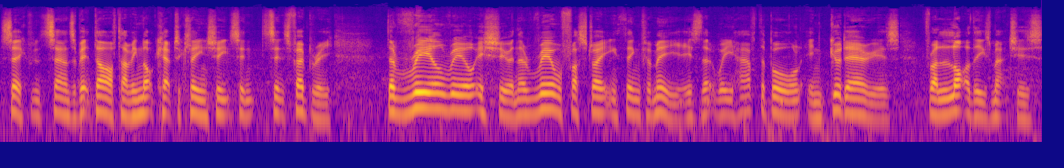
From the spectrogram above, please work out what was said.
sounds a bit daft, having not kept a clean sheet since since February. The real, real issue and the real frustrating thing for me is that we have the ball in good areas for a lot of these matches.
